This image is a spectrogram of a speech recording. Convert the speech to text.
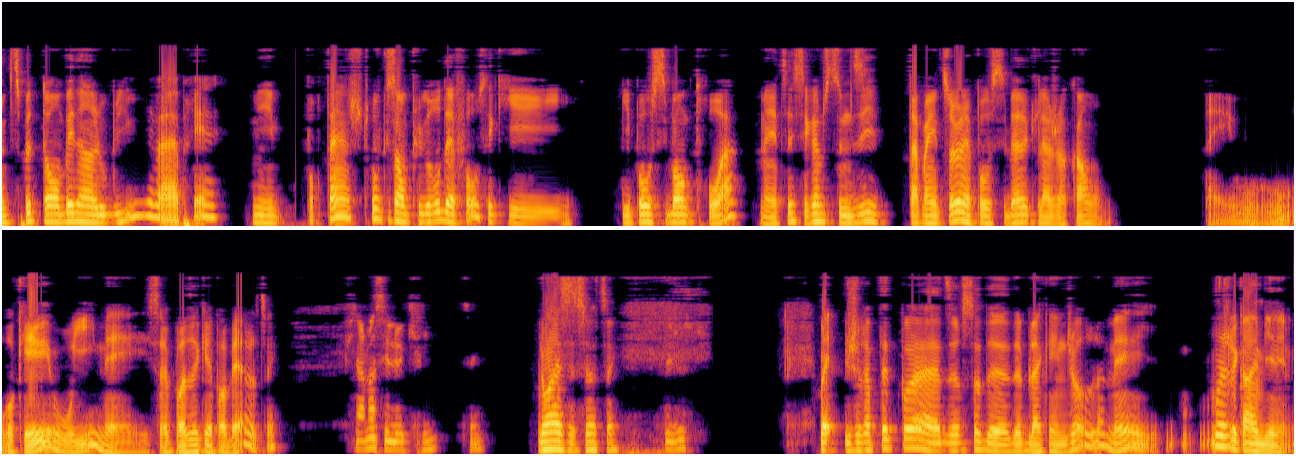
un petit peu tombé dans l'oubli après. Mais pourtant, je trouve que son plus gros défaut, c'est qu'il est... pas aussi bon que 3. Mais tu sais, c'est comme si tu me dis, ta peinture est pas aussi belle que la Joconde. Ben, ok, oui, mais ça veut pas dire qu'elle est pas belle, tu sais. Finalement, c'est le cri, tu sais. Ouais, c'est ça, tu sais. C'est juste. Ouais, j'aurais peut-être pas à dire ça de, de Black Angel, là, mais moi, je l'ai quand même bien aimé.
